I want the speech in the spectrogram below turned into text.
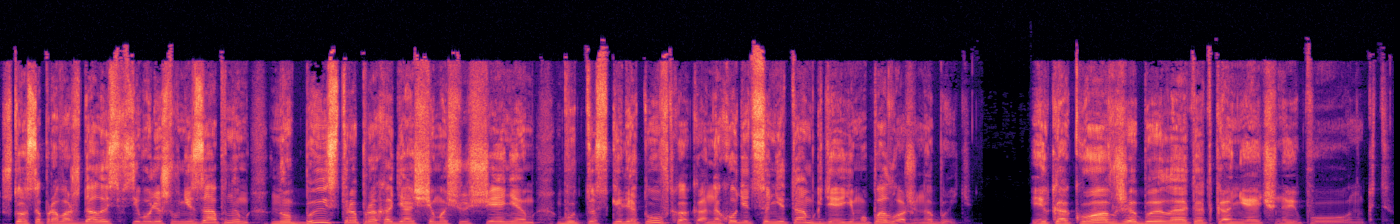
что сопровождалось всего лишь внезапным, но быстро проходящим ощущением, будто скелет Уфтхака находится не там, где ему положено быть. И каков же был этот конечный пункт?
